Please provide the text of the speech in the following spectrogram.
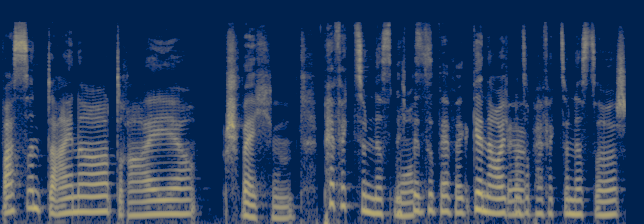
was sind deine drei Schwächen. Perfektionismus. Ich bin so perfekt. Genau, ich ja. bin so perfektionistisch.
